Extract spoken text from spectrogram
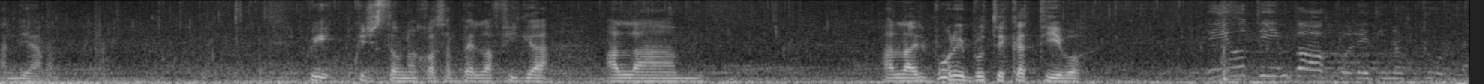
Andiamo. Qui, qui ci sta una cosa bella figa alla alla il buono, il brutto e il cattivo. Io ti invoco, Lady Nocturna.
